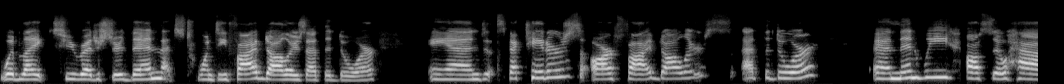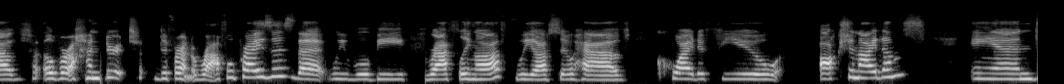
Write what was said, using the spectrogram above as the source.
would like to register then that's $25 at the door and spectators are $5 at the door. And then we also have over a hundred different raffle prizes that we will be raffling off. We also have quite a few auction items. And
